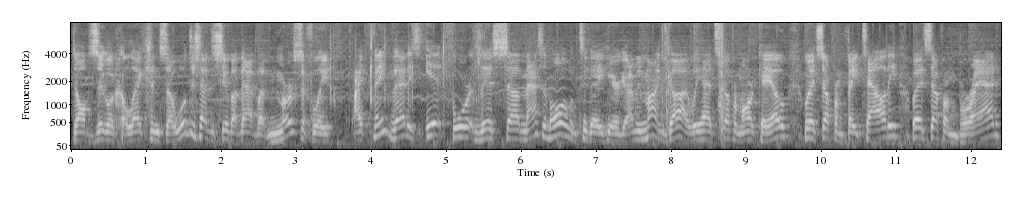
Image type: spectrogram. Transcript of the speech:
Dolph Ziggler collection, so we'll just have to see about that, but mercifully, I think that is it for this uh, massive haul today here. I mean, my God, we had stuff from RKO, we had stuff from Fatality, we had stuff from Brad,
